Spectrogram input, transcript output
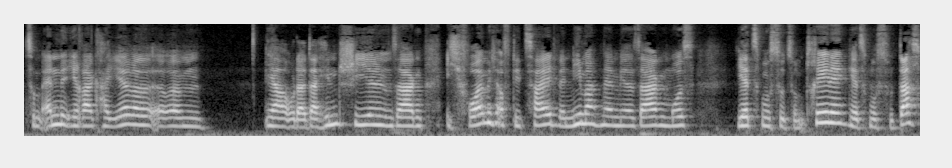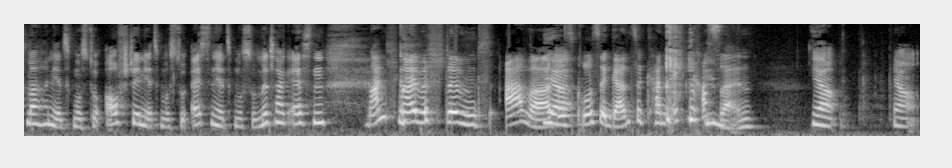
zum Ende ihrer Karriere ähm, ja oder dahin schielen und sagen, ich freue mich auf die Zeit, wenn niemand mehr mir sagen muss, jetzt musst du zum Training, jetzt musst du das machen, jetzt musst du aufstehen, jetzt musst du essen, jetzt musst du Mittag essen. Manchmal bestimmt, aber ja. das große Ganze kann echt krass sein. Ja, ja.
